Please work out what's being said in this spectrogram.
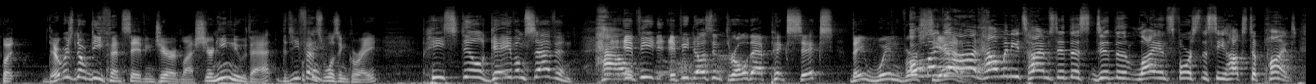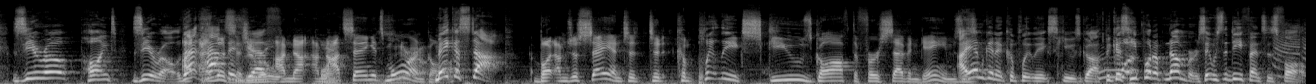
But there was no defense saving Jared last year, and he knew that. The defense wasn't great. He still gave him seven. How? If he if he doesn't throw that pick six, they win oh versus Oh my Seattle. God! How many times did this did the Lions force the Seahawks to punt? Zero point zero. That I- I- happened, listen, Jeff. I'm not. I'm not saying it's more on goal. Make a stop. But I'm just saying to to completely excuse Goff the first seven games. I am going to completely excuse Goff because he put up numbers. It was the defense's fault.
